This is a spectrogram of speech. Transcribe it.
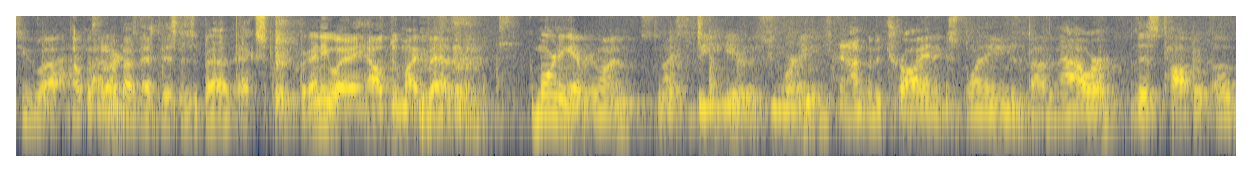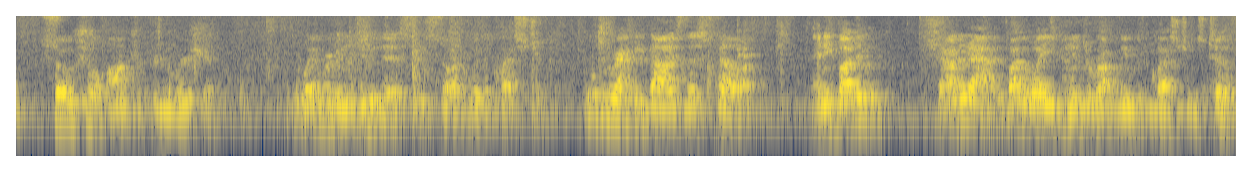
to uh, help us I don't learn. know about that business about expert, but anyway, I'll do my best. Good morning, everyone. It's nice to be here this morning, and I'm going to try and explain in about an hour this topic of social entrepreneurship. The way we're going to do this is start with a question. Who can recognize this fellow? Anybody? Shout it out. And by the way, you can interrupt me with questions too.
